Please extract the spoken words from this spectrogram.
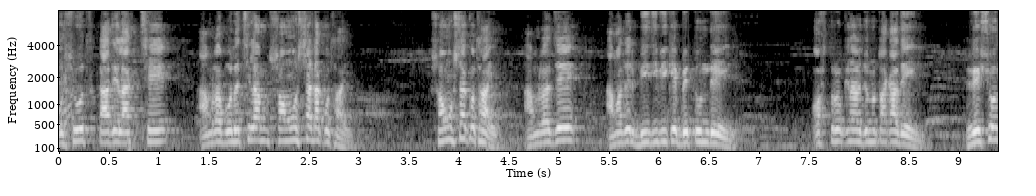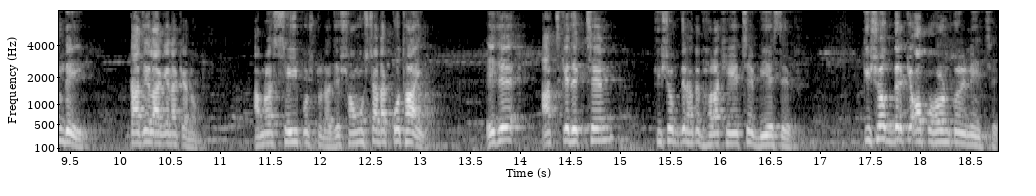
ওষুধ কাজে লাগছে। আমরা বলেছিলাম, সমস্যাটা কোথায়? সমস্যা কোথায়? আমরা যে আমাদের বিজিবিকে বেতন দেই, অস্ত্র কেনার জন্য টাকা দেই, রেশন দেই, কাজে লাগে না কেন? আমরা সেই প্রশ্নটা, যে সমস্যাটা কোথায়? এই যে আজকে দেখছেন, কৃষকদের হাতে ধরা খেয়েছে বিএসএফ। কৃষকদেরকে অপহরণ করে নিয়েছে।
